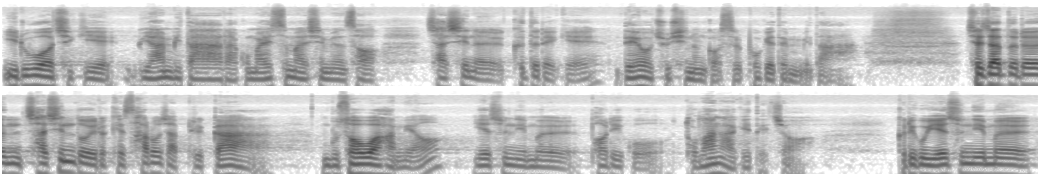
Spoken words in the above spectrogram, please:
이루어지기에 위함이다라고 말씀하시면서 자신을 그들에게 내어 주시는 것을 보게 됩니다. 제자들은 자신도 이렇게 사로잡힐까 무서워하며 예수님을 버리고 도망하게 되죠. 그리고 예수님을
